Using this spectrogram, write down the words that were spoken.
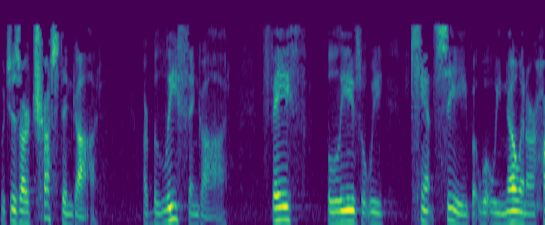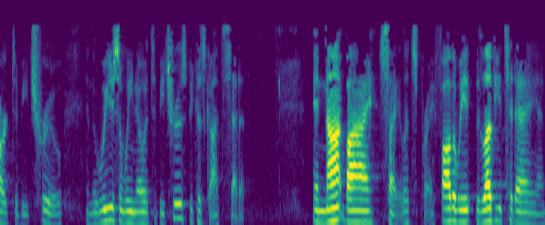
which is our trust in God our belief in God. Faith believes what we can't see, but what we know in our heart to be true. And the reason we know it to be true is because God said it. And not by sight. Let's pray. Father, we, we love you today and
